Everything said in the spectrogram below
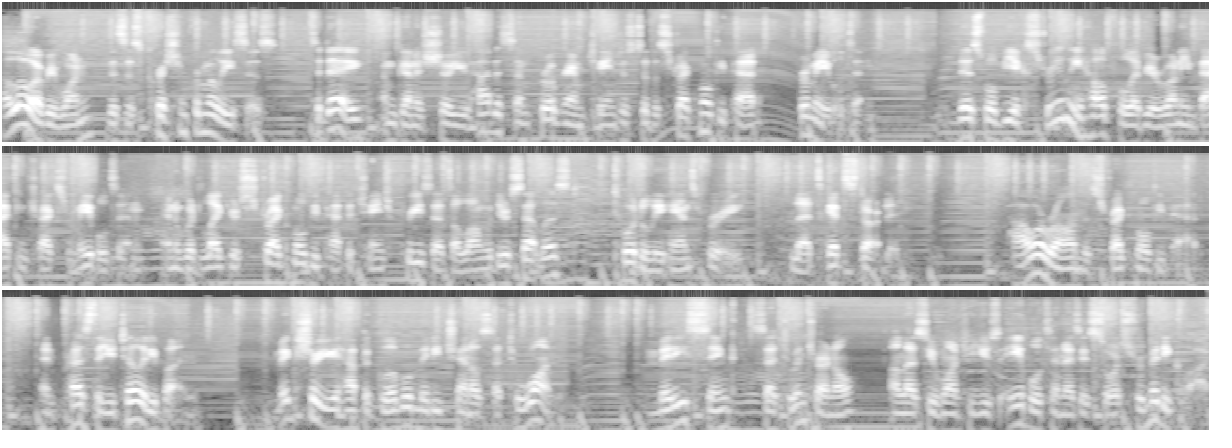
Hello everyone, this is Christian from Alesis. Today, I'm going to show you how to send program changes to the Strike Multipad from Ableton. This will be extremely helpful if you're running backing tracks from Ableton and would like your Strike Multipad to change presets along with your setlist, totally hands-free. Let's get started. Power on the Strike Multipad and press the utility button. Make sure you have the global MIDI channel set to 1, MIDI sync set to internal, unless you want to use Ableton as a source for MIDI clock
